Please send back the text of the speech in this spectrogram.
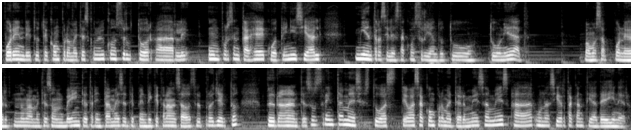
Por ende, tú te comprometes con el constructor a darle un porcentaje de cuota inicial mientras él está construyendo tu, unidad. Vamos a poner, normalmente son 20 o 30 meses, depende de qué tan avanzado es el proyecto, pero durante esos 30 meses tú te vas a comprometer mes a mes a dar una cierta cantidad de dinero.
